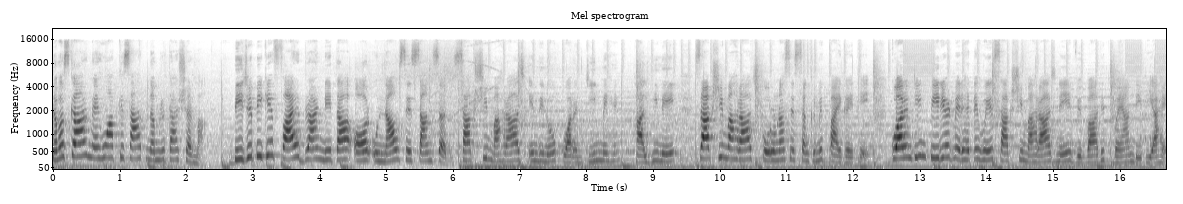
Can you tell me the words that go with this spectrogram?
नमस्कार, मैं हूँ आपके साथ नम्रता शर्मा। बीजेपी के फायर ब्रांड नेता और उन्नाव से सांसद साक्षी महाराज इन दिनों क्वारंटीन में हैं। हाल ही में साक्षी महाराज कोरोना से संक्रमित पाए गए थे। क्वारंटीन पीरियड में रहते हुए साक्षी महाराज ने विवादित बयान दे दिया है।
